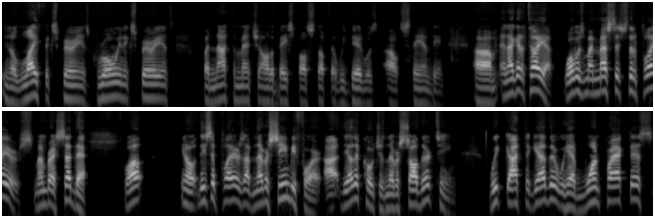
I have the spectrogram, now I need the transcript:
you know life experience, growing experience. But not to mention all the baseball stuff that we did was outstanding. Um, and I got to tell you, what was my message to the players? Remember, I said that. Well, you know, these are players I've never seen before. Uh, the other coaches never saw their team. We got together, we had one practice,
